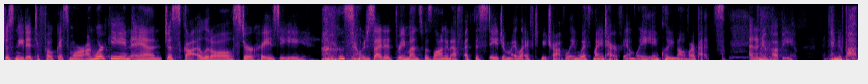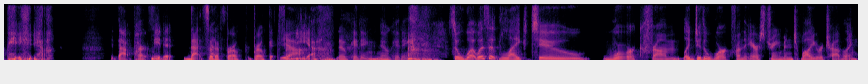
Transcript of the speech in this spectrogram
just needed to focus more on working and just got a little stir crazy so I decided three months was long enough at this stage of my life to be traveling with my entire family including all of our pets And a new puppy. a new puppy yeah that part That's, made it that sort of broke broke it for yeah, me. Yeah. No kidding. No kidding. so what was it like to work from like do the work from the airstream and while you were traveling?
